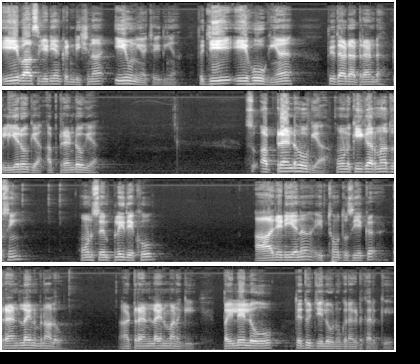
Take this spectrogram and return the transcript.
ਇਹ ਬਸ ਜਿਹੜੀਆਂ ਕੰਡੀਸ਼ਨਾਂ ਇਹ ਹੋਣੀਆਂ ਚਾਹੀਦੀਆਂ। ਤੇ ਜੇ ਇਹ ਹੋ ਗਈਆਂ, ਤੇ ਤੁਹਾਡਾ ਟ੍ਰੈਂਡ ਕਲੀਅਰ ਹੋ ਗਿਆ ਅਪ ਟ੍ਰੈਂਡ ਹੋ ਗਿਆ। ਸੋ ਅਪ ਟ੍ਰੈਂਡ ਹੋ ਗਿਆ। ਹੁਣ ਕੀ ਕਰਨਾ ਤੁਸੀਂ? ਹੁਣ ਸਿੰਪਲੀ ਦੇਖੋ। ਆ ਜਿਹੜੀ ਹੈ ਨਾ, ਇੱਥੋਂ ਤੁਸੀਂ ਇੱਕ ਟ੍ਰੈਂਡ ਲਾਈਨ ਬਣਾ ਲਓ। ਆ ਟ੍ਰੈਂਡ ਲਾਈਨ ਬਣ ਗਈ। ਪਹਿਲੇ ਲੋ ਤੇ ਦੂਜੇ ਲੋ ਨੂੰ ਕਨੈਕਟ ਕਰਕੇ।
